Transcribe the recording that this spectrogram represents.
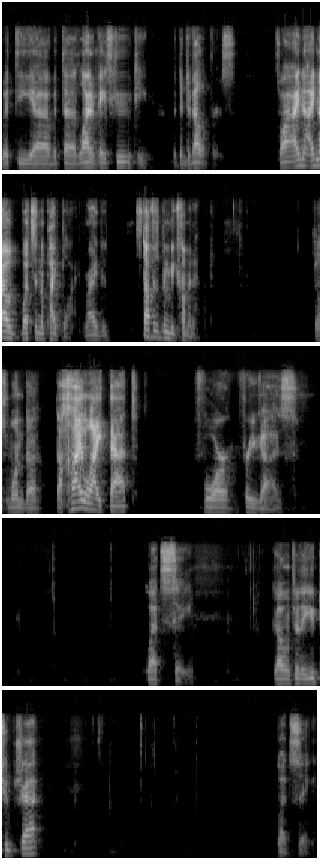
with the uh, with the lineup HQ team with the developers. So I I know what's in the pipeline, right? Stuff is going to be coming out. Just wanted to, to highlight that for for you guys. Let's see. Going through the YouTube chat. Let's see.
